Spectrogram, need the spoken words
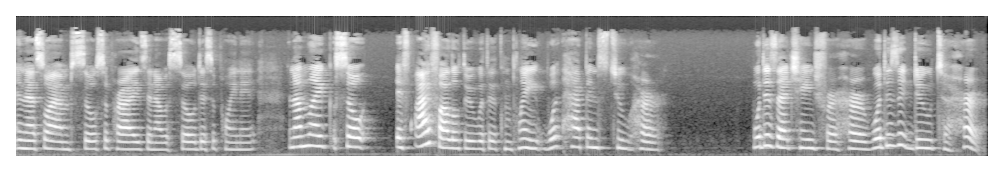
And that's why I'm so surprised and I was so disappointed. And I'm like, so if I follow through with a complaint, what happens to her? What does that change for her? What does it do to her?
